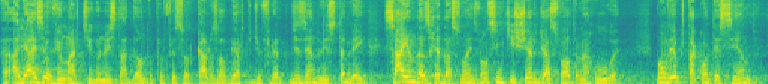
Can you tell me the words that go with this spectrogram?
Aliás, eu vi um artigo no Estadão do professor Carlos Alberto de Franco dizendo isso também. Saiam das redações, vão sentir cheiro de asfalto na rua, vão ver o que está acontecendo.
